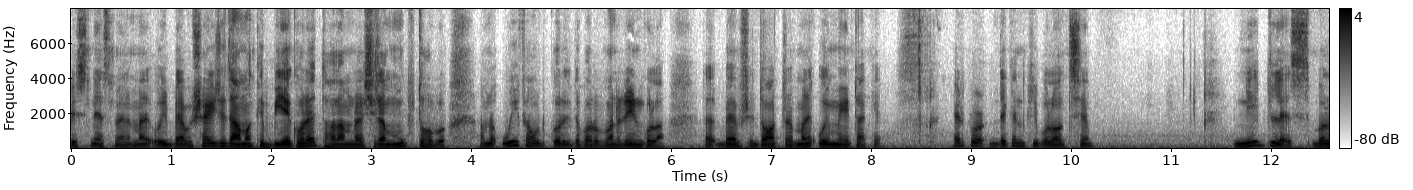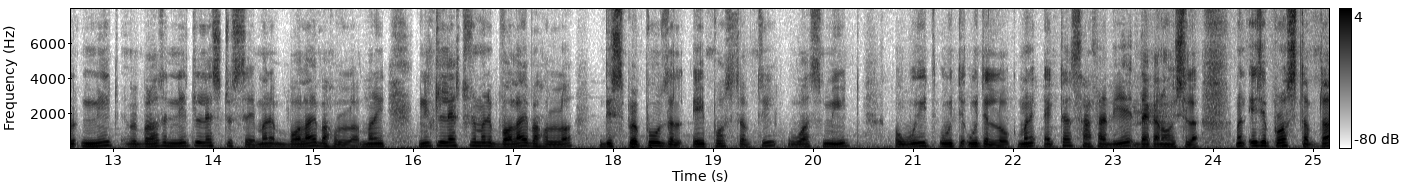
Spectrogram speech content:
বিজনেসম্যান মানে ওই ব্যবসায়ী যদি আমাকে বিয়ে করে, তাহলে আমরা সেটা মুক্ত হব। আমরা উইফ আউট করে দিতে পারব মানে ঋণগুলা ব্যবসা ডটার মানে ওই মেয়েটাকে। এরপর দেখেন কি বলা হচ্ছে। নিডলেস নিড বলা হচ্ছে নিডলেস টু সে মানে বলাই বাহুল্য মানে নিডলেস টু মানে বলাই বাহুল্য দিস প্রপোজাল এই প্রস্তাবটি was met with with with a look মানে একটা সাঁচা দিয়ে দেখানো হয়েছিল। মানে এই যে প্রস্তাবটা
